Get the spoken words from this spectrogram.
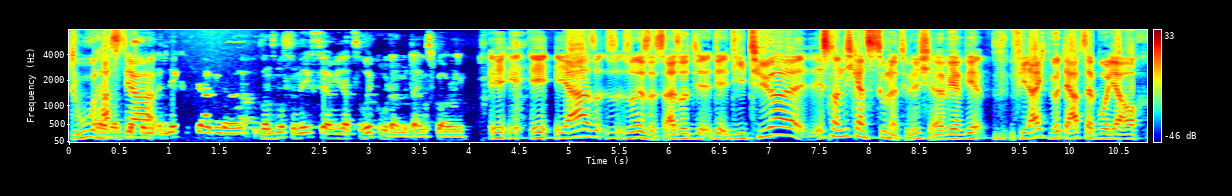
Du ja, hast ja. Nächstes Jahr wieder sonst musst du nächstes Jahr wieder zurückrudern mit deinem Scoring. Ja, so, so ist es. Also die, die, die, Tür ist noch nicht ganz zu natürlich. Äh, wir, wir, vielleicht wird der Upside Bowl ja auch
